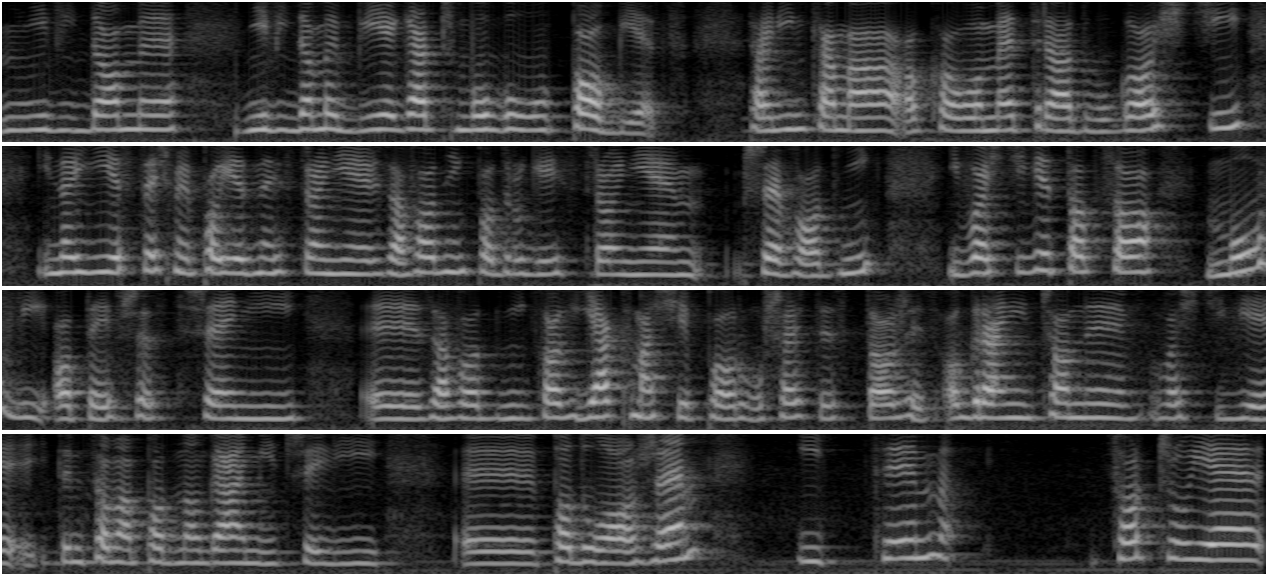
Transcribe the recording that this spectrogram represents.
niewidomy, niewidomy biegacz mógł pobiec. Ta linka ma około metra długości i no i jesteśmy po jednej stronie zawodnik, po drugiej stronie przewodnik i właściwie to, co mówi o tej przestrzeni zawodnikowi, jak ma się poruszać, to jest to, że jest ograniczony właściwie tym, co ma pod nogami, czyli y, podłożem i tym, co czuję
